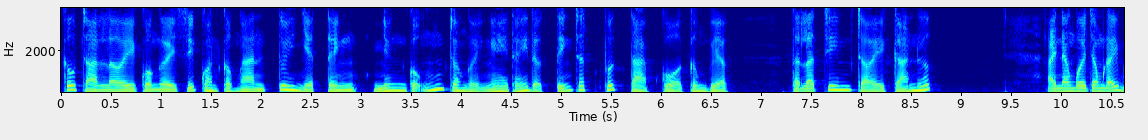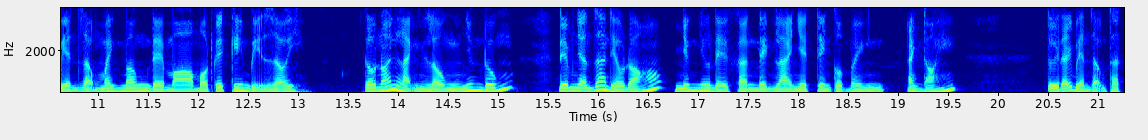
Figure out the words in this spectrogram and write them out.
câu trả lời của người sĩ quan công an tuy nhiệt tình nhưng cũng cho người nghe thấy được tính chất phức tạp của công việc. Thật là chim trời cá nước. Anh đang bơi trong đáy biển rộng mênh mông để mò một cái kim bị rơi. Câu nói lạnh lùng nhưng đúng. Điềm nhận ra điều đó, nhưng như để khẳng định lại nhiệt tình của mình, anh nói Tuy đáy biển rộng thật,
